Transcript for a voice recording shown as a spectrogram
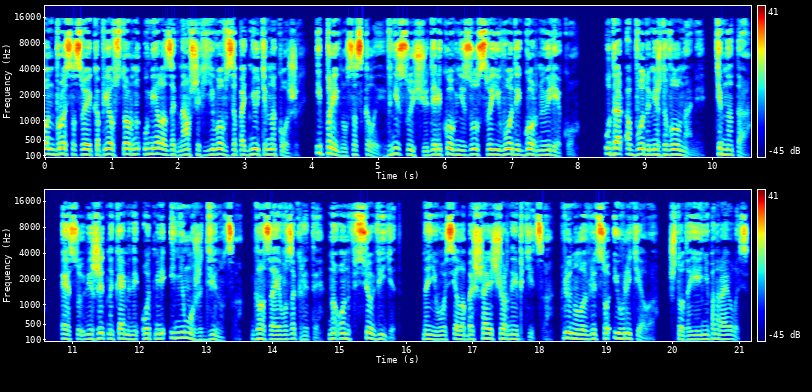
Он бросил свое копье в сторону умело загнавших его в западню темнокожих и прыгнул со скалы в несущую далеко внизу свои воды горную реку. Удар об воду между валунами. Темнота. Эсу лежит на каменной отмере и не может двинуться. Глаза его закрыты, но он все видит. На него села большая черная птица, клюнула в лицо и улетела. Что-то ей не понравилось.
